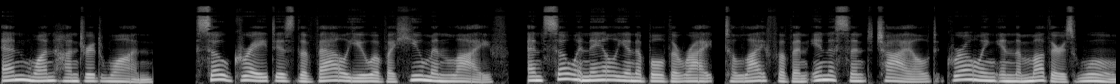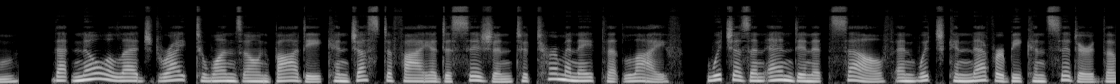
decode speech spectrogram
N 101. So great is the value of a human life, and so inalienable the right to life of an innocent child growing in the mother's womb, that no alleged right to one's own body can justify a decision to terminate that life, which is an end in itself and which can never be considered the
